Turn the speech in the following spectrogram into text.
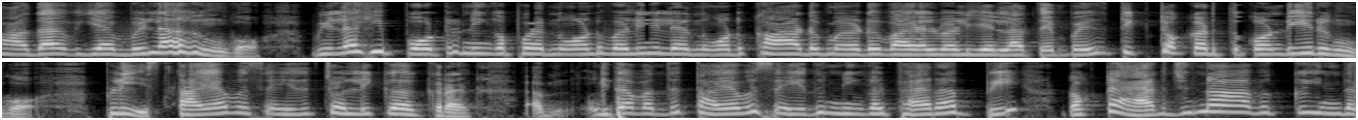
பதவியை விலகுங்கோ. விலகி போட்டு நீங்கள் போயிருந்து கொண்டு வெளியில் இருந்து கொண்டு காடு மேடு வயல்வெளி எல்லாத்தையும் போய் டிக்டாக் எடுத்துக்கொண்டு இருங்கோ. ப்ளீஸ் தயவு செய்து சொல்லி கேட்குறேன் இதை வந்து தயவு செய்து நீங்கள் பரப்பி டாக்டர் அர்ஜுனாவுக்கு இந்த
